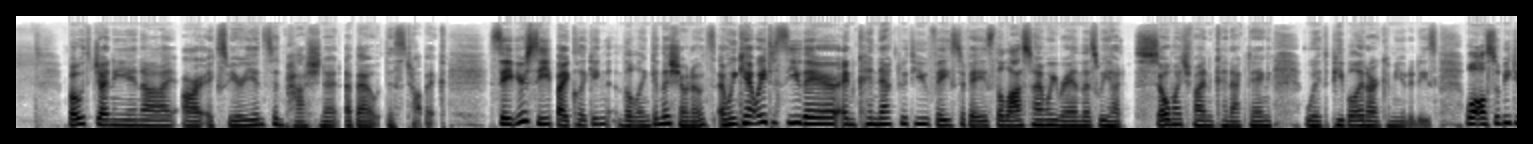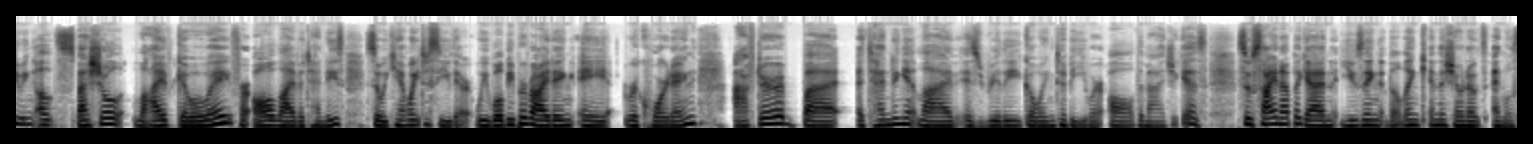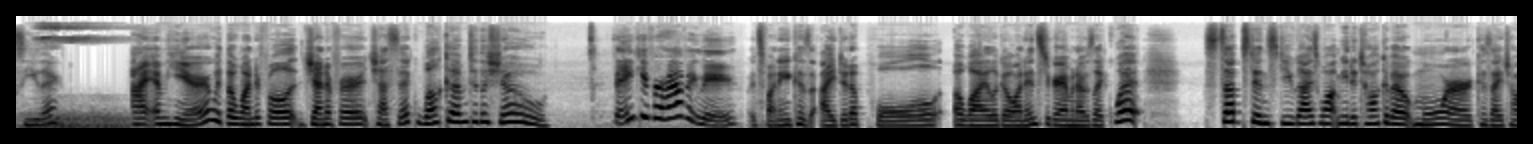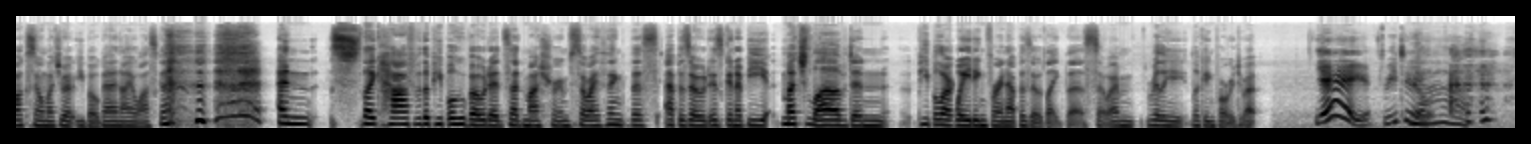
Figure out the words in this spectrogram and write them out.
Both Jenny and I are experienced and passionate about this topic. Save your seat by clicking the link in the show notes, and we can't wait to see you there and connect with you face to face. The last time we ran this, we had so much fun connecting with people in our communities. We'll also be doing a special live giveaway for all live attendees, so we can't wait to see you there. We will be providing a recording after, but attending it live is really going to be where all the magic is. So sign up again using the link in the show notes and we'll see you there. I am here with the wonderful Jennifer Chesak. Welcome to the show. Thank you for having me. It's funny because I did a poll a while ago on Instagram and I was like, what substance do you guys want me to talk about more? Because I talk so much about Iboga and ayahuasca. and like half of the people who voted said mushrooms. So I think this episode is going to be much loved and people are waiting for an episode like this. So I'm really looking forward to it. Yay! Me too. Yeah.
